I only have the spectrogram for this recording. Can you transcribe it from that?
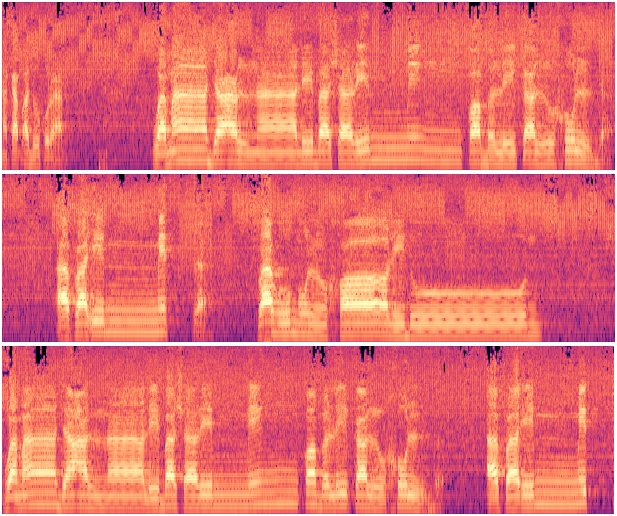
นะครับเอาดูกุรานว่ามาจัลนาลิบาชาริมมิงกับลิกัลคุลดอาฟาอิมมิต ฟาหุมุลคอลิดูนว่ามาจัลนาลิบาชาริมมิงกับลิกัลคุลดอาฟาอิมมิต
